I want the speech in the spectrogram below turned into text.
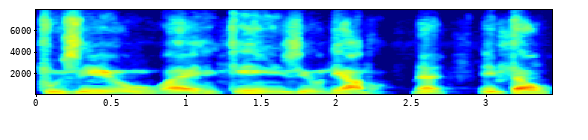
fuzil, AR-15, o diabo. Né? Então,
